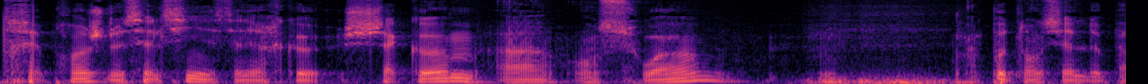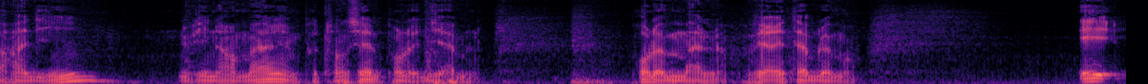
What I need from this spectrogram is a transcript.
très proche de celle-ci, c'est-à-dire que chaque homme a en soi potentiel de paradis, une vie normale, et un potentiel pour le diable, pour le mal, véritablement. Et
